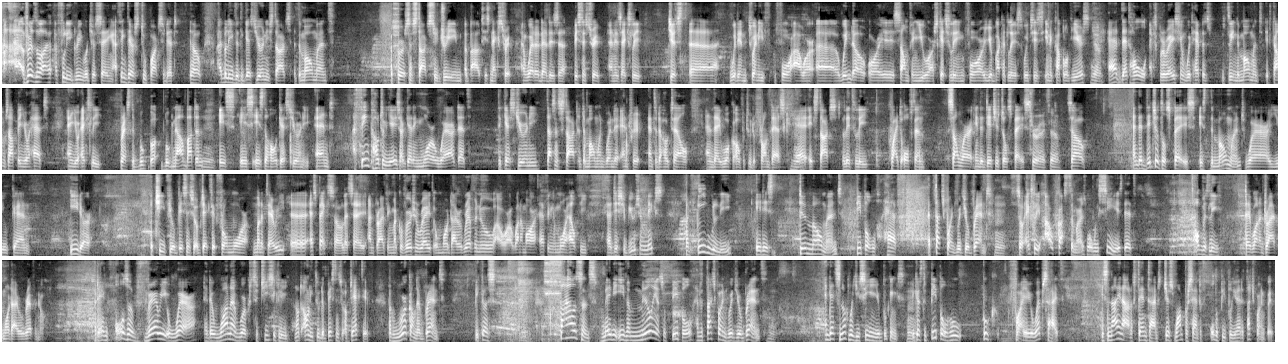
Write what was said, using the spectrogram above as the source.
uh, first of all, I, I fully agree with what you're saying. I think there's two parts to that. So I believe that the guest journey starts at the moment a person starts to dream about his next trip, and whether that is a business trip and is actually just uh, within a 24-hour uh, window, or it is something you are scheduling for your bucket list, which is in a couple of years. Yeah. Eh, that whole exploration, what happens between the moment it comes up in your head and you actually press the book book now button, is is is the whole guest journey. And I think hoteliers are getting more aware that the guest journey doesn't start at the moment when they enter enter the hotel and they walk over to the front desk. Eh, it starts literally quite often somewhere in the digital space. Correct, yeah. So, and that digital space is the moment where you can either achieve your business objective from more monetary uh, aspects. So let's say I'm driving my conversion rate or more direct revenue or I want to more having a more healthy uh, distribution mix. But equally, it is the moment people have a touch point with your brand. Hmm. So actually our customers, what we see is that obviously they want to drive more direct revenue. But they're also very aware that they want to work strategically, not only to the business objective, but work on their brand. Because thousands, maybe even millions of people have a touch point with your brand. Hmm. And that's not what you see in your bookings. Hmm. Because the people who book via your website is 9 out of 10 times just 1% of all the people you had a touch point with.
